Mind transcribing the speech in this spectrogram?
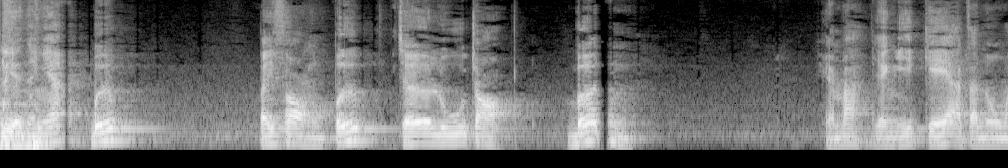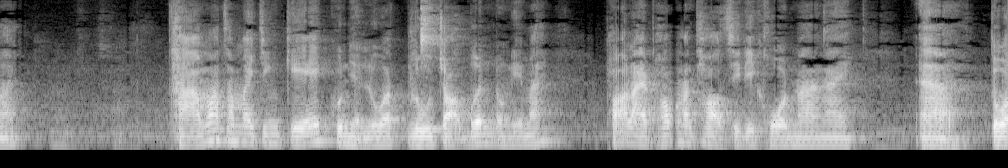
เหรียญอย่างเงี้ยปึ๊บไปส่องปึ๊บเจอรูเจาะเบิ้ลเห็นปะอย่างนี้เก๊อัตโนมัติ ถามว่าทำไมจึงเก๊คุณเห็นรูรูเจาะเบิ้ลตรงนี้ไหมเพราะอะไรเพราะมันถอดซิลิโคนมาไง อ่า ตัว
